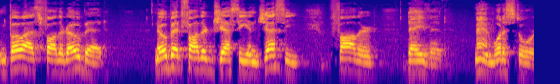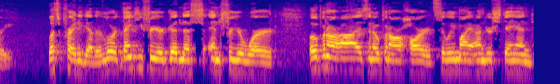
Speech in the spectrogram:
And Boaz fathered Obed. And Obed fathered Jesse, and Jesse fathered David. Man, what a story. Let's pray together. Lord, thank you for your goodness and for your word. Open our eyes and open our hearts that we might understand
